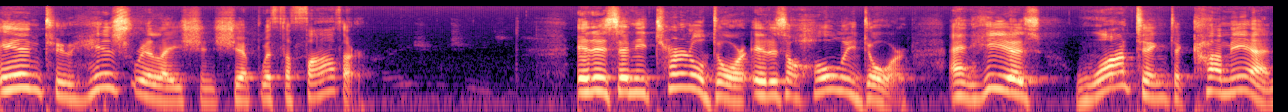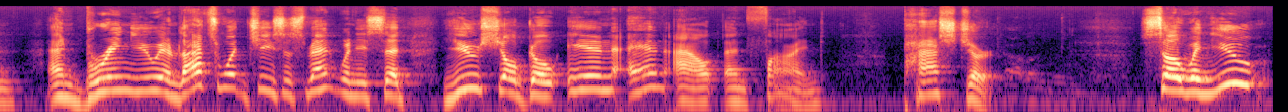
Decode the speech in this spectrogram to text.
into his relationship with the Father. It is an eternal door, it is a holy door. And He is wanting to come in and bring you in. That's what Jesus meant when He said, You shall go in and out and find pasture. So when you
